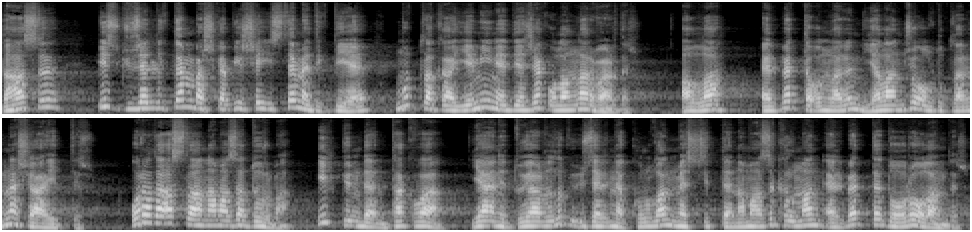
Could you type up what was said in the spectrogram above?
dahası biz güzellikten başka bir şey istemedik diye mutlaka yemin edecek olanlar vardır. Allah elbette onların yalancı olduklarına şahittir. Orada asla namaza durma. İlk günden takva yani duyarlılık üzerine kurulan mescitte namazı kılman elbette doğru olandır.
